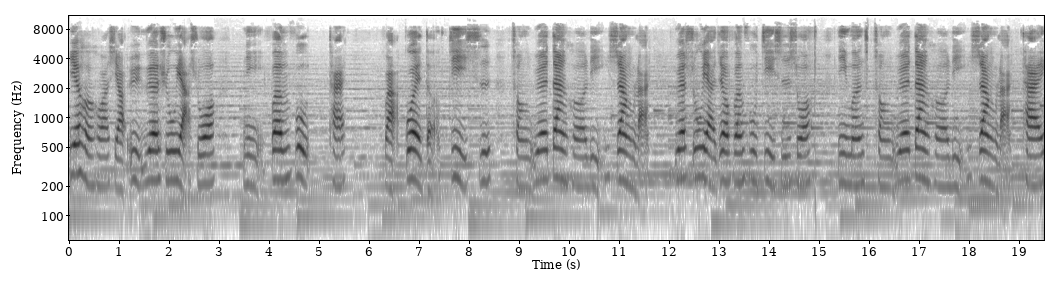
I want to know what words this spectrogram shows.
耶和华晓諭约书亚说：“你吩咐抬法柜的祭司。”从约旦河里上来，约书亚就吩咐祭司说：“你们从约旦河里上来，抬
